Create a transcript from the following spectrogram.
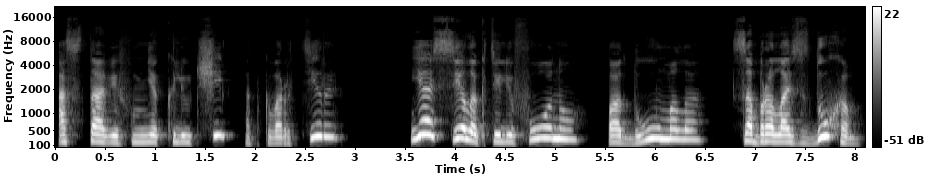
оставив мне ключи от квартиры. Я села к телефону, подумала, собралась с духом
